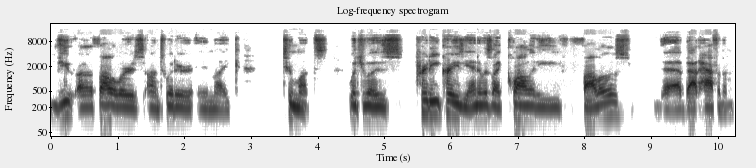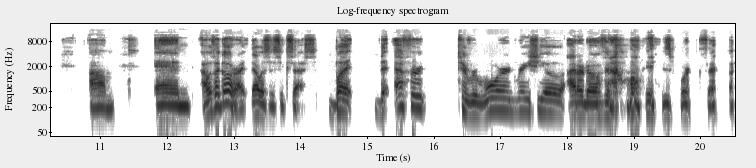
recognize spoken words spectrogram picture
view uh, followers on Twitter in like two months, which was pretty crazy. And it was like quality follows, uh, about half of them. Um, and I was like, all right, that was a success. But the effort to reward ratio. I don't know if it always works out.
